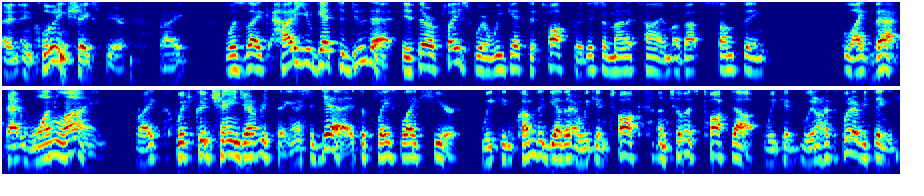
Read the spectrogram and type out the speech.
And including Shakespeare, right? Was like, how do you get to do that? Is there a place where we get to talk for this amount of time about something like that, that one line, right? Which could change everything. And I said, yeah, it's a place like here we can come together and we can talk until it's talked out we can we don't have to put everything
